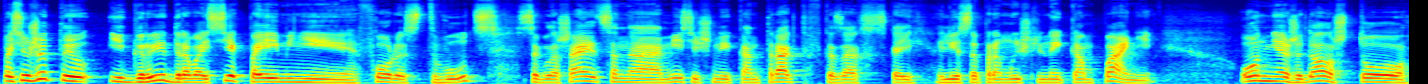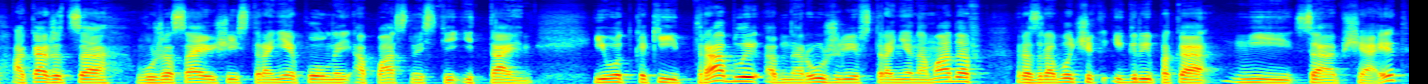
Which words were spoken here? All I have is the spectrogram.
По сюжету игры дровосек по имени Форест Вудс соглашается на месячный контракт в казахской лесопромышленной компании. Он не ожидал, что окажется в ужасающей стране полной опасности и тайн. И вот какие траблы обнаружили в стране намадов, разработчик игры пока не сообщает,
